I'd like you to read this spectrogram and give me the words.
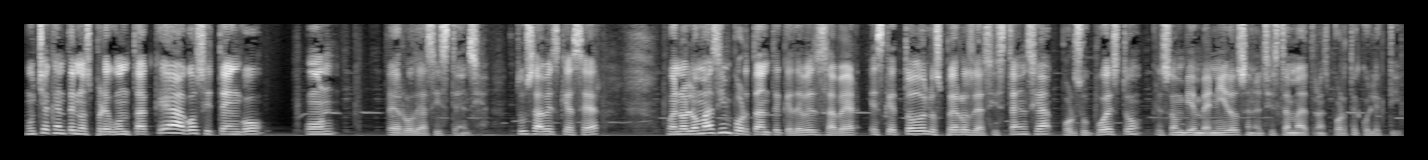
mucha gente nos pregunta, ¿qué hago si tengo un perro de asistencia? ¿Tú sabes qué hacer? Bueno, lo más importante que debes saber es que todos los perros de asistencia, por supuesto, que son bienvenidos en el sistema de transporte colectivo.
